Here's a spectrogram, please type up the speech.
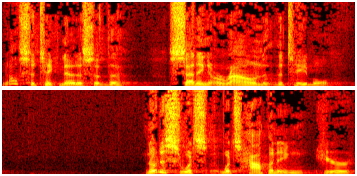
We also take notice of the setting around the table. Notice what's, what's happening here.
